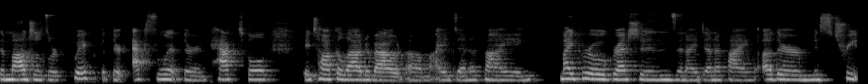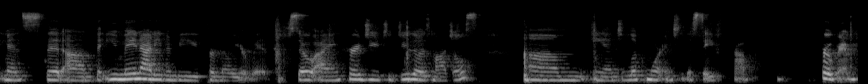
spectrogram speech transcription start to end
The modules are quick, but they're excellent. They're impactful. They talk a lot about um, identifying microaggressions and identifying other mistreatments that, um, that you may not even be familiar with. So I encourage you to do those modules um, and look more into the SAFE program.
